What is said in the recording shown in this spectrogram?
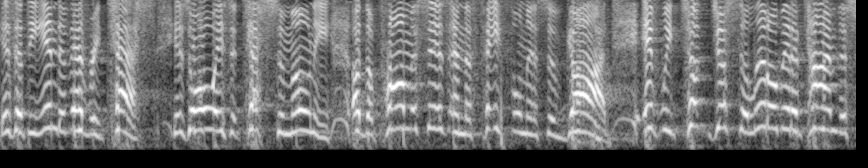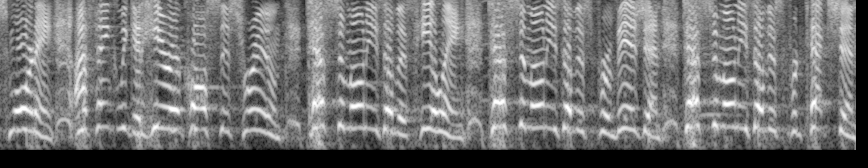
is at the end of every test is always a testimony of the promises and the faithfulness of God. If we took just a little bit of time this morning, I think we could hear across this room testimonies of His healing, testimonies of His provision, testimonies of His protection,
